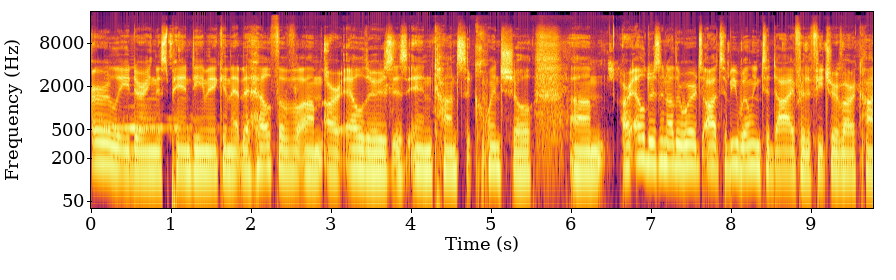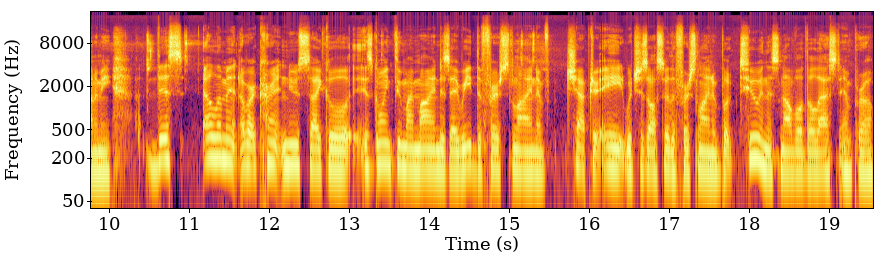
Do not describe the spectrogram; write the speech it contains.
early during this pandemic and that the health of um, our elders is inconsequential. Um, our elders, in other words, ought to be willing to die for the future of our economy. This element of our current news cycle is going through my mind as I read the first line of chapter 8, which is also the first line of book 2 in this novel, The Last Emperor.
